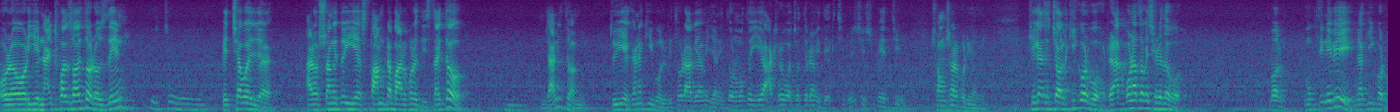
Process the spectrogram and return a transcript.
ওর ওর ইয়ে নাইট ফলস হয় তো রোজ দিন? পেচ্ছাপ হয়ে যায়। আর ওর সঙ্গে তুই ইয়ে স্পামটা বার করে দিস তাই তো? জানি তো আমি। তুই এখানে কি বলবি? তোর আগে আমি জানি। তোর মতো ইয়ে আঠেরো বছর ধরে আমি দেখছি বুঝছিস? পেট জিন। সংসার করি আমি। ঠিক আছে চল কি করব? রাখব না তোকে ছেড়ে দেবো। বল মুক্তি নিবি? না কি করব?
